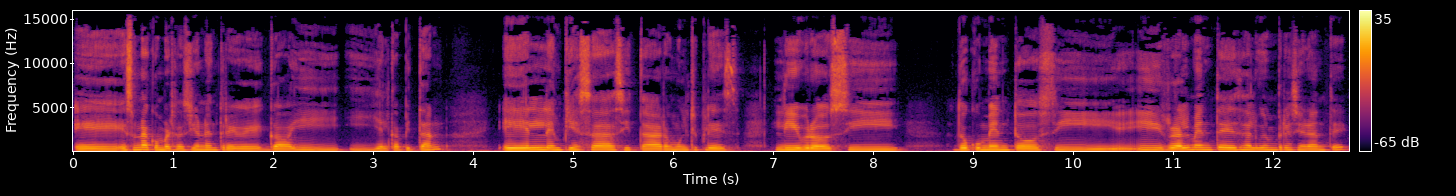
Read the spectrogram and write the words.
eh, es una conversación entre Guy y, y el capitán. Él empieza a citar múltiples libros y documentos y, y realmente es algo impresionante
